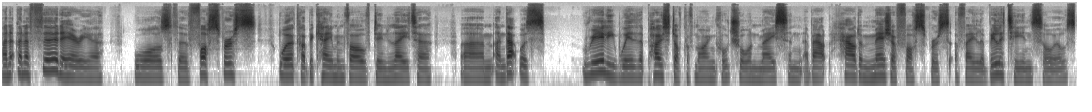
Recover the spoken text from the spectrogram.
And, and a third area was the phosphorus work I became involved in later, um, and that was really with a postdoc of mine called Sean Mason about how to measure phosphorus availability in soils.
